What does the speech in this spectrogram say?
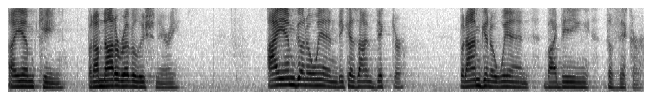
I am king, but I'm not a revolutionary. I am going to win because I'm victor, but I'm going to win by being the vicar.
